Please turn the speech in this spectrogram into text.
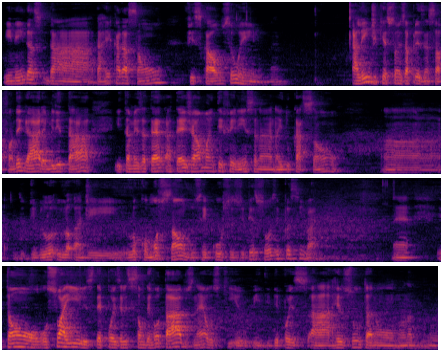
e nem das, da, da arrecadação fiscal do seu reino. Né? Além de questões da presença alfandegária, militar e também até, até já uma interferência na, na educação, ah, de, de, de, locomoção dos recursos de pessoas e por assim vai. É. Então, os Swahilis depois eles são derrotados, né? Os que e depois ah, resulta num, num,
